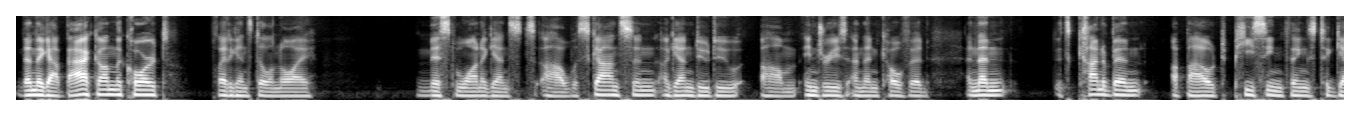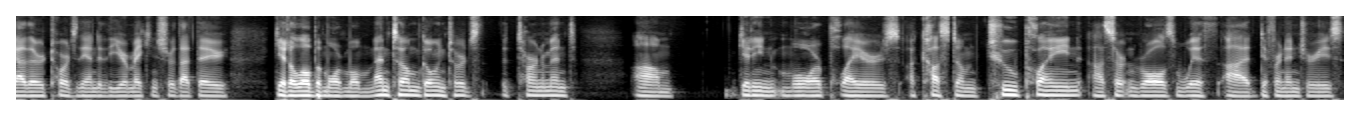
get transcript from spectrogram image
then they got back on the court, played against Illinois, missed one against uh, Wisconsin again due to um, injuries and then COVID, and then it's kind of been about piecing things together towards the end of the year, making sure that they get a little bit more momentum going towards the tournament, um, getting more players accustomed to playing uh, certain roles with uh, different injuries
